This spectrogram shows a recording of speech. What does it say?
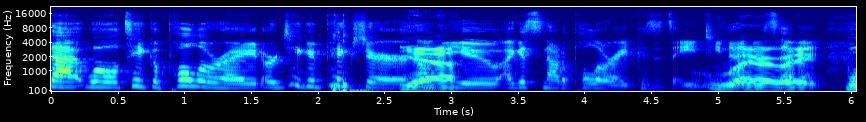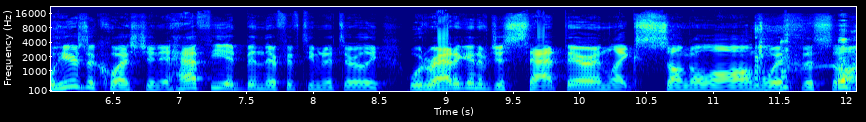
That will take a Polaroid or take a picture Yeah. of you. I guess not a Polaroid because it's 1897. Right, right, right. Well, here's a question: If he had been there 15 minutes early, would Ratigan have just sat there and like sung along with the song?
